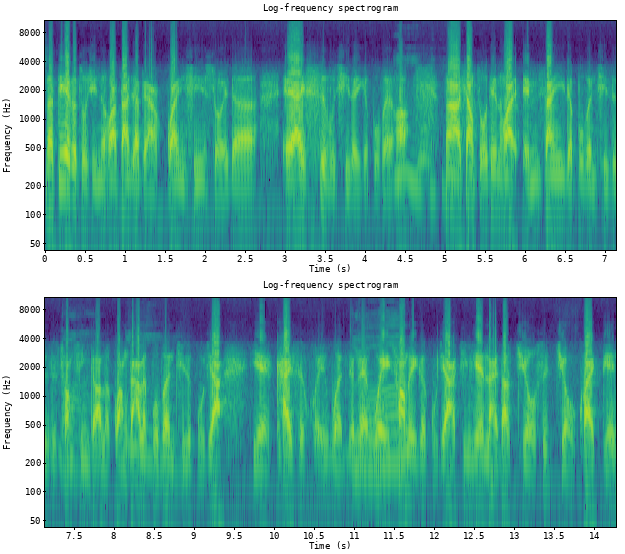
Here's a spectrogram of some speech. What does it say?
那第二个族群的话，大家比较关心所谓的 AI 伺服器的一个部分哈。那像昨天的话，M 三一的部分其实是创新高了，广达的部分其实股价也开始回稳，对不对？伟创的一个股价今天来到九十九块点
